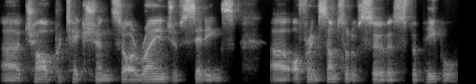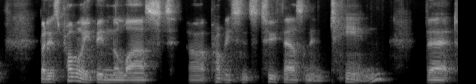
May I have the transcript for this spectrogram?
uh, child protection. So a range of settings uh, offering some sort of service for people. But it's probably been the last, uh, probably since 2010, that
